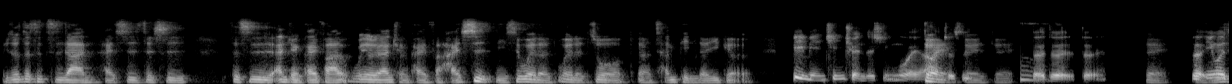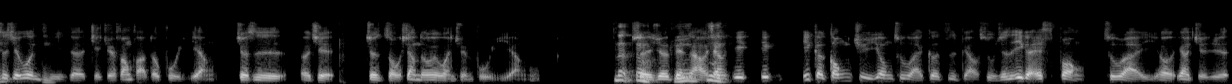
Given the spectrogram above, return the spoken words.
比如说这是治安，还是这是这是安全开发？为了安全开发，还是你是为了为了做呃产品的一个？避免侵权的行为啊，对，就是对对对对对对对，因为这些问题的解决方法都不一样，就是而且就走向都会完全不一样。那所以就变成好像一一一个工具用出来各自表述，就是一个 S b o n 出来以后要解决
